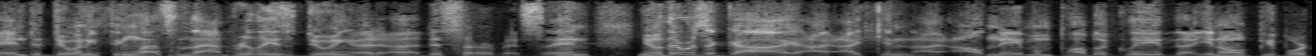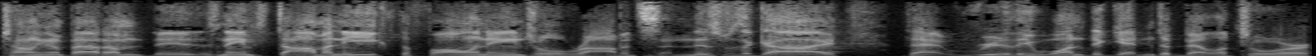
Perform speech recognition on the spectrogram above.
and to do anything less than that really is doing a, a disservice. And you know, there was a guy I, I can I, will name him publicly that you know people were telling about him. His name's Dominique the Fallen Angel Robinson. This was a guy that really wanted to get into Bellator.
